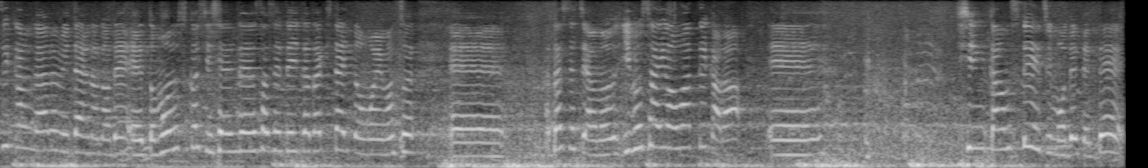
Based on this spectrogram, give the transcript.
時間があるみたいなので、えー、ともう少し宣伝させていただきたいと思います、えー私たちあのイブ祭が終わってから、えー新刊ステージも出てて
